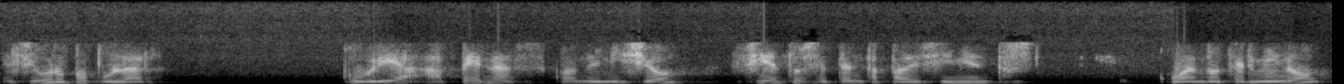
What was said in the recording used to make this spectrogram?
El Seguro Popular cubría apenas cuando inició 170 padecimientos. Cuando terminó,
